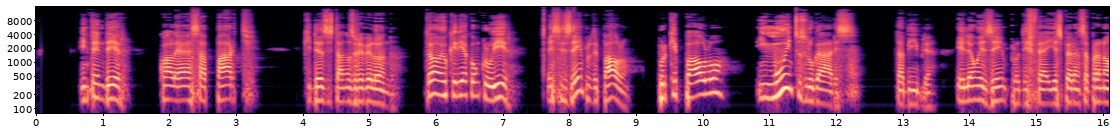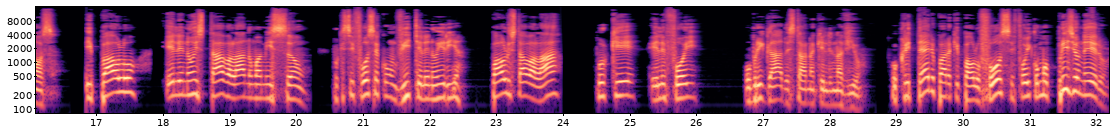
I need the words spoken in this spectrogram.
entender qual é essa parte que Deus está nos revelando. Então eu queria concluir esse exemplo de Paulo, porque Paulo, em muitos lugares da Bíblia, ele é um exemplo de fé e esperança para nós. E Paulo, ele não estava lá numa missão, porque se fosse a convite ele não iria. Paulo estava lá porque ele foi obrigado a estar naquele navio. O critério para que Paulo fosse foi como prisioneiro.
